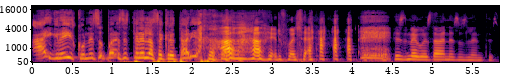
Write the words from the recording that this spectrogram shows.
Ay, Grace, con eso parece estar en la secretaria. Ah, a ver, es- me gustaban esos lentes.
